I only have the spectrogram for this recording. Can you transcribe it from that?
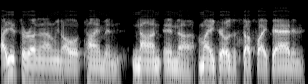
I used to run non-wing all the time in non in uh, micros and stuff like that, and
